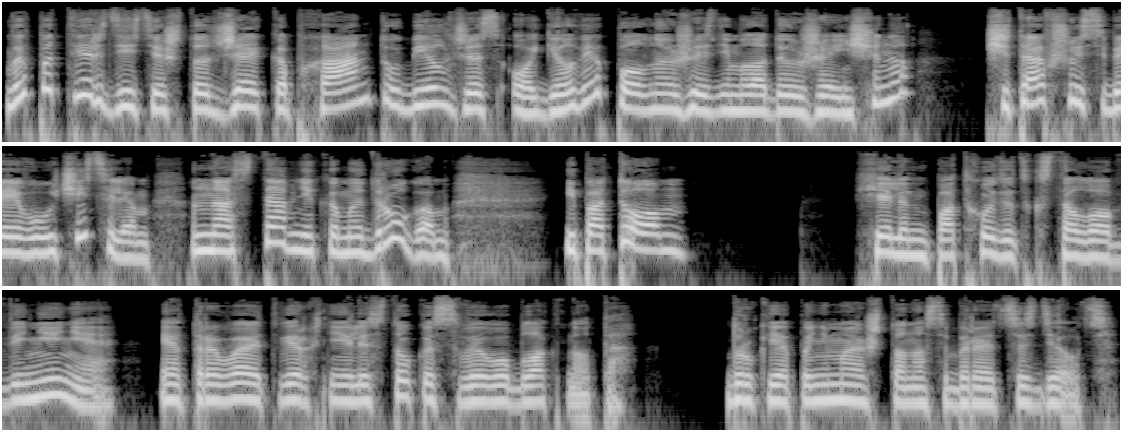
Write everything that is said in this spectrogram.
вы подтвердите, что Джейкоб Хант убил Джесс Огилви, полную жизни молодую женщину, считавшую себя его учителем, наставником и другом, и потом Хелен подходит к столу обвинения и отрывает верхний листок из своего блокнота. Вдруг я понимаю, что она собирается сделать.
